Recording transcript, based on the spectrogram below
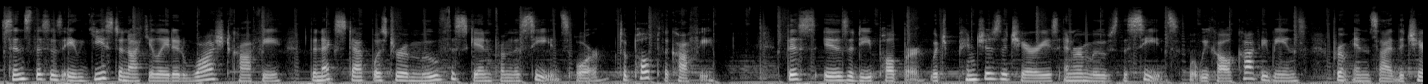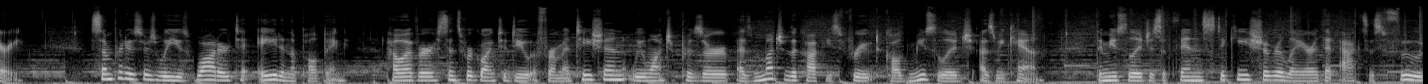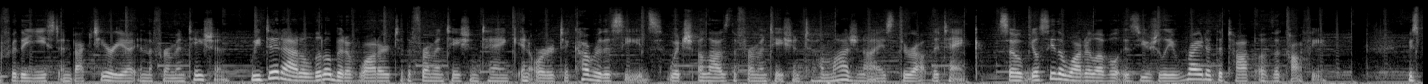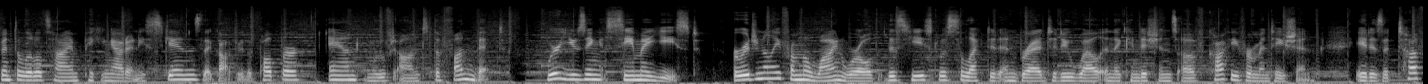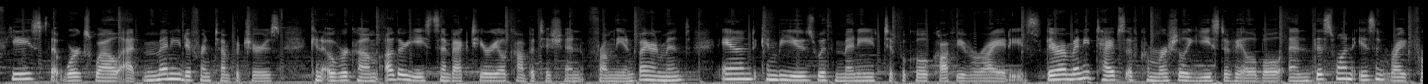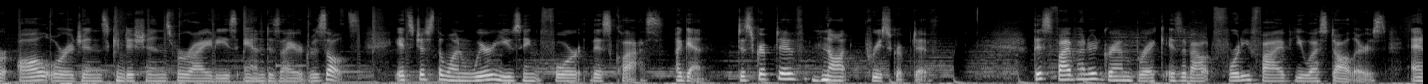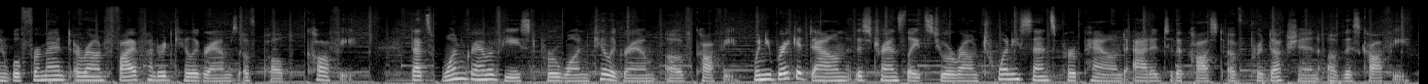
Since this is a yeast inoculated washed coffee, the next step was to remove the skin from the seeds, or to pulp the coffee. This is a depulper, which pinches the cherries and removes the seeds, what we call coffee beans, from inside the cherry. Some producers will use water to aid in the pulping. However, since we're going to do a fermentation, we want to preserve as much of the coffee's fruit, called mucilage, as we can. The mucilage is a thin, sticky sugar layer that acts as food for the yeast and bacteria in the fermentation. We did add a little bit of water to the fermentation tank in order to cover the seeds, which allows the fermentation to homogenize throughout the tank. So you'll see the water level is usually right at the top of the coffee. We spent a little time picking out any skins that got through the pulper and moved on to the fun bit. We're using Cima yeast, Originally from the wine world, this yeast was selected and bred to do well in the conditions of coffee fermentation. It is a tough yeast that works well at many different temperatures, can overcome other yeasts and bacterial competition from the environment, and can be used with many typical coffee varieties. There are many types of commercial yeast available, and this one isn't right for all origins, conditions, varieties, and desired results. It's just the one we're using for this class. Again, Descriptive, not prescriptive. This 500 gram brick is about 45 US dollars and will ferment around 500 kilograms of pulp coffee. That's 1 gram of yeast per 1 kilogram of coffee. When you break it down, this translates to around 20 cents per pound added to the cost of production of this coffee.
